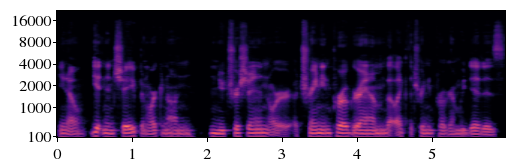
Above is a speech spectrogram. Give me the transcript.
you know getting in shape and working on nutrition or a training program that like the training program we did is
